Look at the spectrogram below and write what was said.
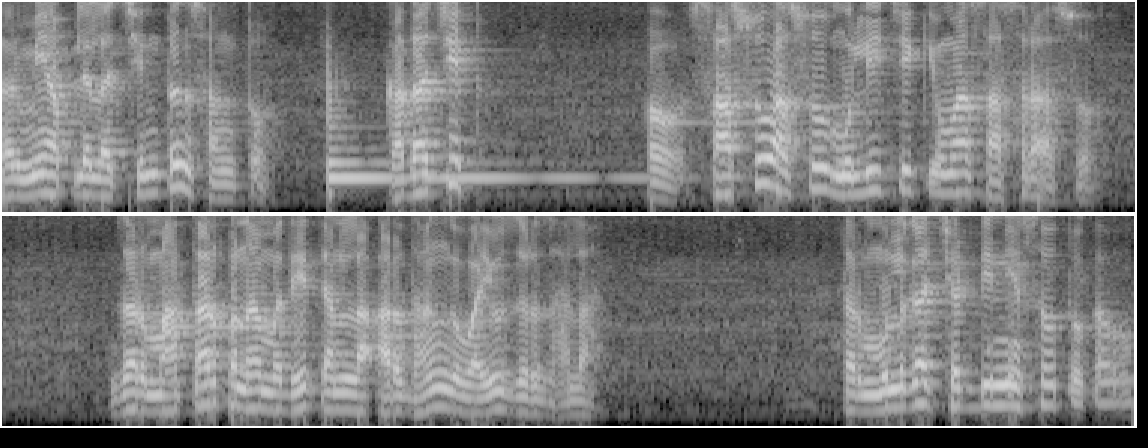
तर मी आपल्याला चिंतन सांगतो. कदाचित हो सासू असो मुलीची किंवा सासरा असो जर म्हातारपणामध्ये त्यांना अर्धांग वायू जर झाला तर मुलगा चड्डी नेसवतो का हो?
